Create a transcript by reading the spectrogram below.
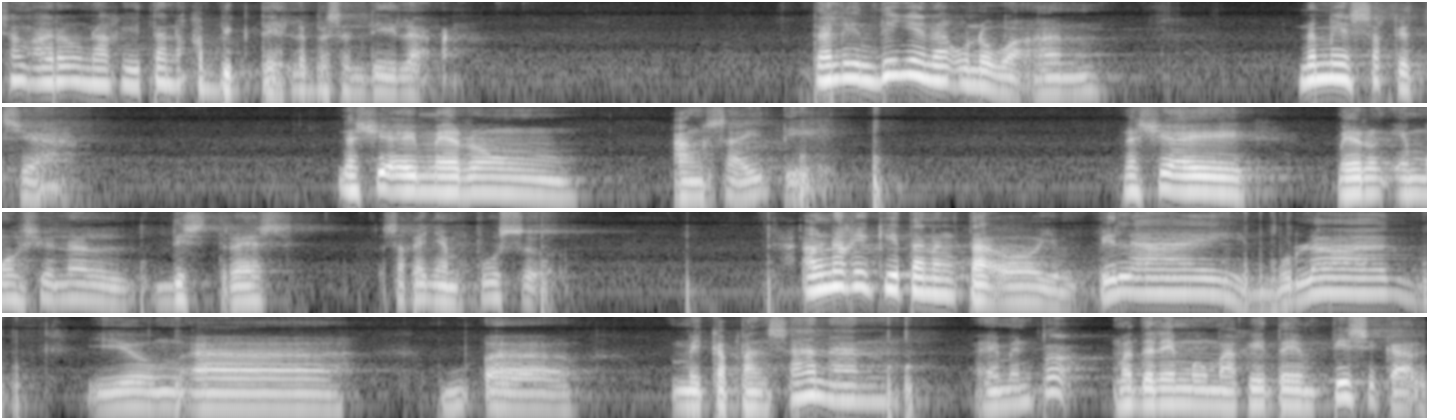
Isang araw nakita, nakabigte, labas ang dila. Dahil hindi niya naunawaan na may sakit siya. Na siya ay merong anxiety. Na siya ay merong emotional distress sa kanyang puso. Ang nakikita ng tao, yung pilay, bulag, yung ah, ah, may kapansanan. Amen po. Madali mong makita yung physical.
